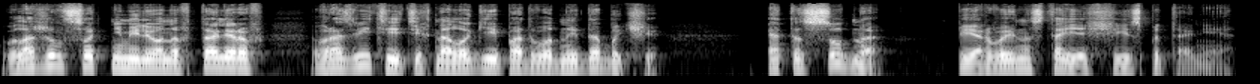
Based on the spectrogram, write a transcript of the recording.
вложил сотни миллионов талеров в развитие технологии подводной добычи. Это судно — первые настоящие испытания.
